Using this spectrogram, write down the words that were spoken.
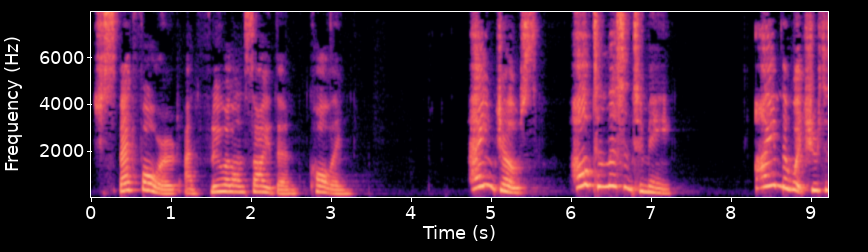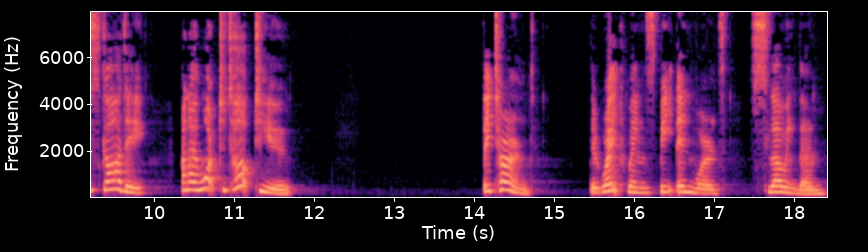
she sped forward and flew alongside them, calling, Angels, halt and listen to me! I am the witch Skadi, and I want to talk to you. They turned. Their great wings beat inwards, slowing them,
